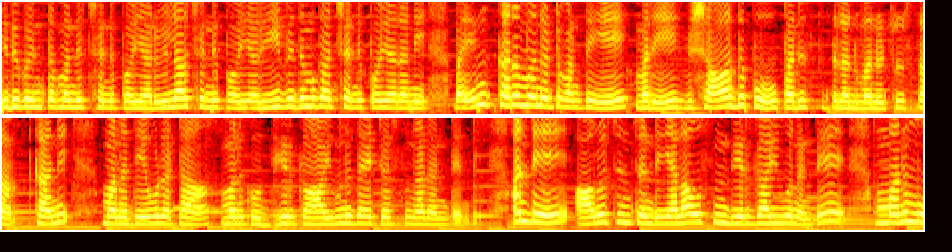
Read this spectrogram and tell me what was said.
ఇదిగో ఇంతమంది చనిపోయారు ఇలా చనిపోయారు ఈ విధముగా చనిపోయారని భయంకరమైనటువంటి మరి విషాదపు పరిస్థితులను మనం చూస్తాం. కానీ మన దేవుడట మనకు దీర్ఘాయువును దయచేస్తున్నాడు అంటే అంటే ఆలోచించండి ఎలా వస్తుంది దీర్ఘాయువు అని అంటే మనము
